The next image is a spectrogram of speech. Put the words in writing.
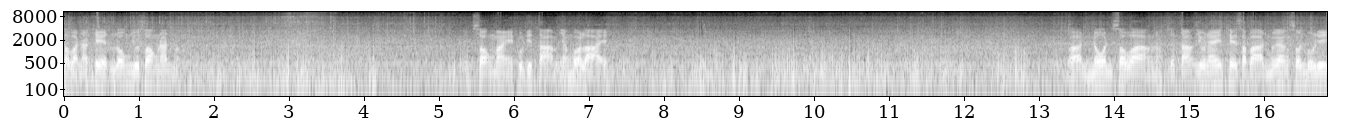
สวรรณเขตลงอยู่ซองนั้น เป็นซองใหม่ผู้ที่ตามยังบ่หลายบ้านโนนสว่างนะจะตั้งอยู่ในเทศบาลเมืองชนบุรี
